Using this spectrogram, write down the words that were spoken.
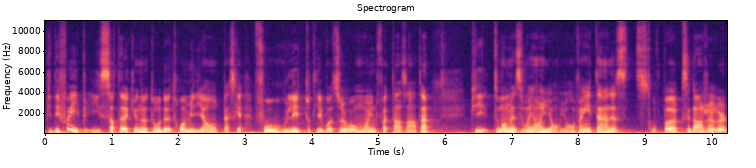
Puis des fois, ils, sortent avec une auto de 3 millions parce qu'il faut rouler toutes les voitures au moins une fois de temps en temps. Puis tout le monde me dit Voyons, ils ont, ils ont 20 ans, là, tu trouves pas que c'est dangereux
